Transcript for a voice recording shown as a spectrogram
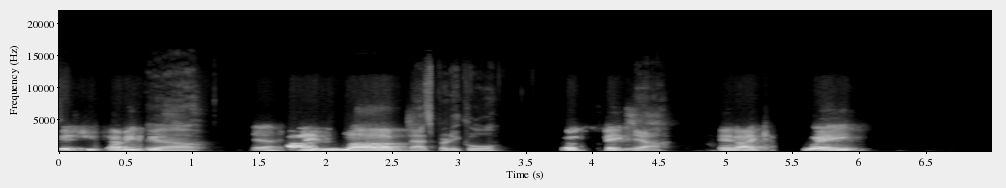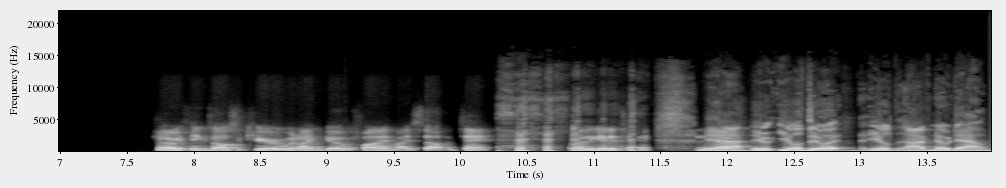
issue. I mean, yeah, yeah. I love that's pretty cool. Those spaces. Yeah, and I can't wait so everything's all secure when I can go find myself a tank. I'm gonna get a tank. yeah, you, will do it. You'll. I have no doubt.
